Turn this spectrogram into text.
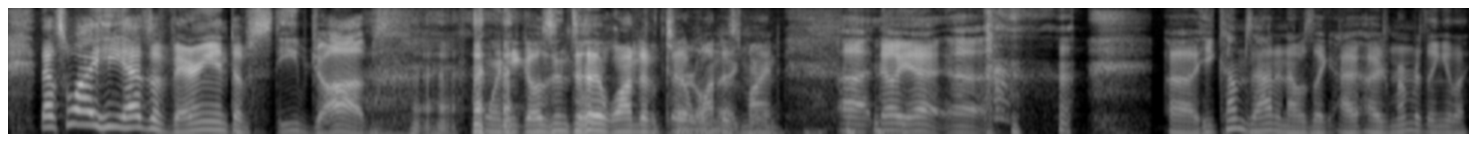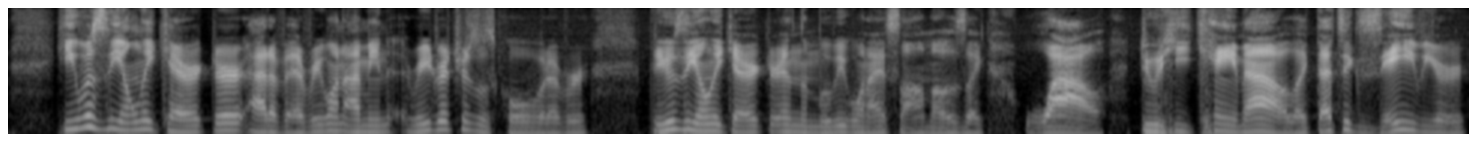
that's why he has a variant of Steve Jobs when he goes into Wanda, uh, Wanda's mind. Uh, no, yeah. Uh, he comes out, and I was like, I, I remember thinking like he was the only character out of everyone. I mean, Reed Richards was cool, whatever, but he was the only character in the movie. When I saw him, I was like, wow, dude, he came out like that's Xavier.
